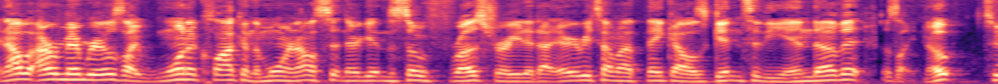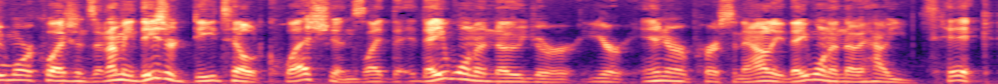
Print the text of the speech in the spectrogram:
And I, I remember it was like one o'clock in the morning. I was sitting there getting so frustrated. I, every time I think I was getting to the end of it, I was like, "Nope, two more questions." And I mean, these are detailed questions. Like they, they want to know your your inner personality. They want to know how you tick.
